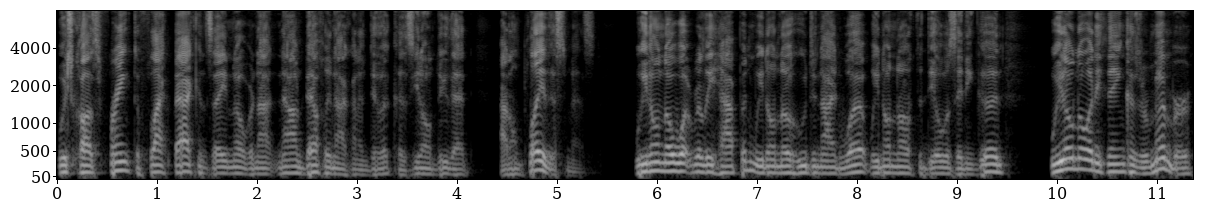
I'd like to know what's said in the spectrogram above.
which caused Frank to flack back and say, No, we're not. Now I'm definitely not going to do it because you don't do that. I don't play this mess. We don't know what really happened. We don't know who denied what. We don't know if the deal was any good. We don't know anything because remember,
